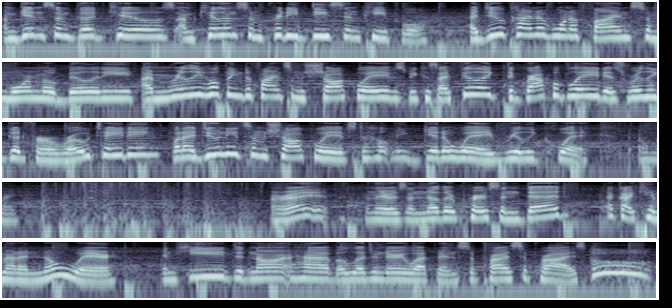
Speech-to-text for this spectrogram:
I'm getting some good kills. I'm killing some pretty decent people. I do kind of want to find some more mobility. I'm really hoping to find some shockwaves because I feel like the grapple blade is really good for rotating, but I do need some shockwaves to help me get away really quick. Oh my. All right, and there's another person dead. That guy came out of nowhere, and he did not have a legendary weapon. Surprise, surprise. Oh,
